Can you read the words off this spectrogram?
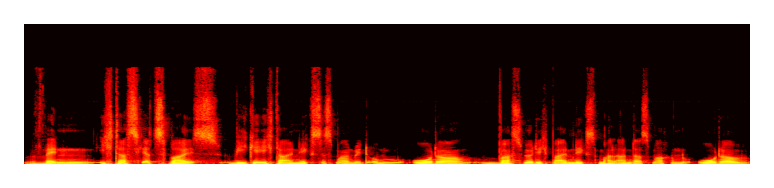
wenn ich das jetzt weiß, wie gehe ich da ein nächstes Mal mit um? Oder was würde ich beim nächsten Mal anders machen? Oder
